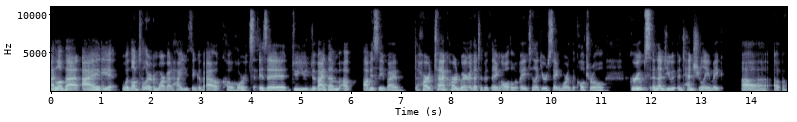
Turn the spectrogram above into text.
I love that. I would love to learn more about how you think about cohorts. Is it do you divide them up obviously by hard tech, hardware, that type of thing, all the way to like you were saying more of the cultural groups, and then do you intentionally make uh, a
